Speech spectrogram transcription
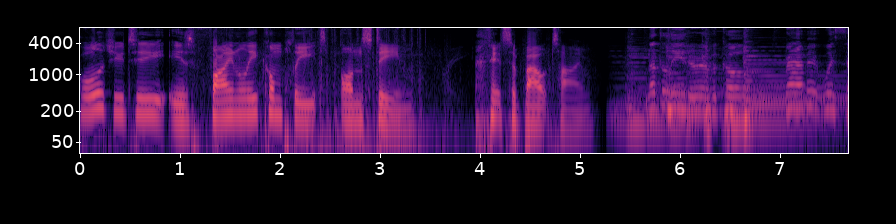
Call of Duty is finally complete on Steam. And it's about time. Not the leader of a cult, rabbit with.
